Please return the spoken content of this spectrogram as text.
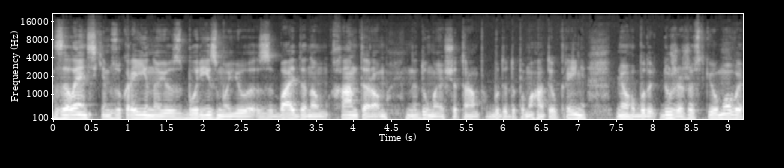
Зеленським, з Україною, з Бурізмою, з Байденом Хантером, не думаю, що Трамп буде допомагати Україні. В нього будуть дуже жорсткі умови.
